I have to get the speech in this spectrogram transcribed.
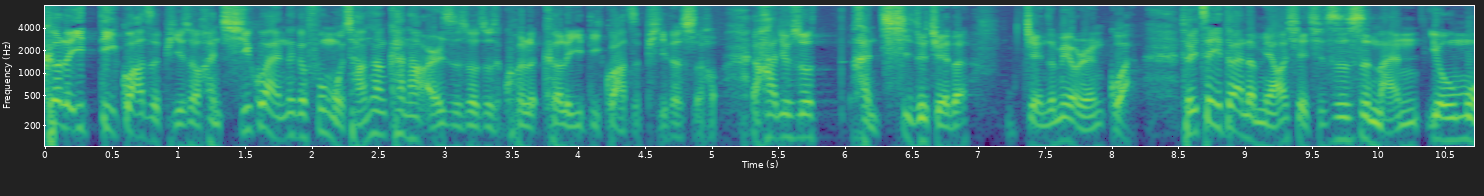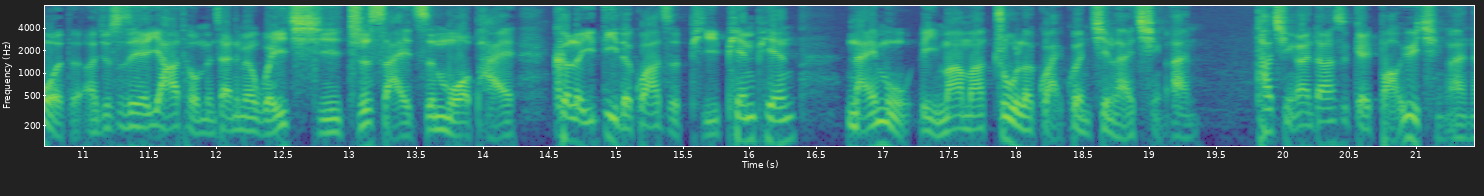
磕了一地瓜子皮的时候，很奇怪，那个父母常常看他儿子说这是磕了磕了一地瓜子皮的时候，他就说。很气，就觉得简直没有人管，所以这一段的描写其实是蛮幽默的啊，就是这些丫头们在那边围棋、掷骰子、抹牌，磕了一地的瓜子皮，偏偏奶母李妈妈拄了拐棍进来请安。她请安当然是给宝玉请安，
